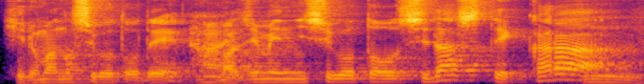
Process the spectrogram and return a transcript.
昼間の仕事ではい。真面目に仕事をしだしてから、うん。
